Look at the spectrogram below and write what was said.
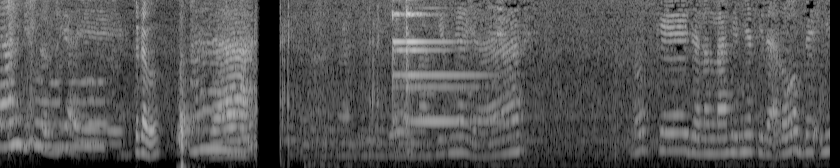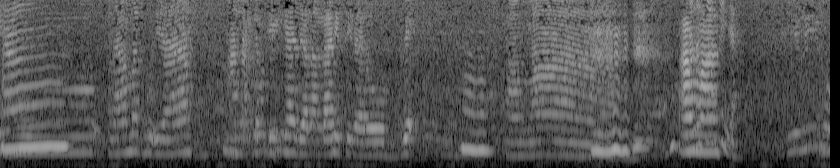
sayangku. Sudah, Bu? Ya. Jalan lahirnya ya. Oke, jalan lahirnya tidak robek ibu. Hmm. Selamat bu ya. Anak ketiga jalan lahir tidak robek. Hmm. Aman. Mana Aman. suaminya? Ibu.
